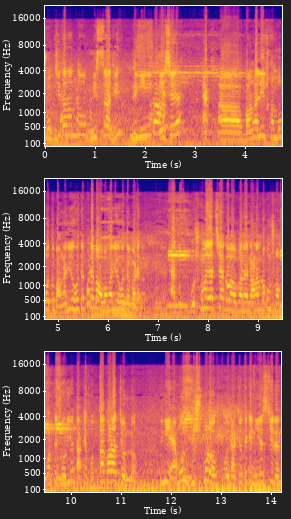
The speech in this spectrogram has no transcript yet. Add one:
সচ্চিদানন্দ মিশ্রাজি তিনি এসে এক আহ, বাঙালি সম্ভবত বাঙালিও হতে পারে বা অবাঙালিও হতে পারে। শোনা যাচ্ছে এক মানে নানান রকম সম্পর্কে জড়িয়ে তাকে হত্যা করার জন্য তিনি এমন বিস্ফোরক ওই রাজ্য থেকে নিয়ে এসেছিলেন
